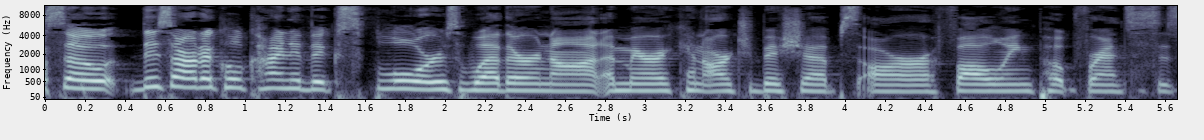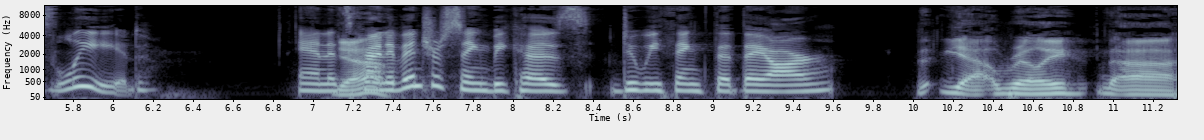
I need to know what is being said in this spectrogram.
so this article kind of explores whether or not American archbishops are following Pope Francis's lead. And it's Yeah. kind of interesting because do we think that they are? yeah, really? Uh,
